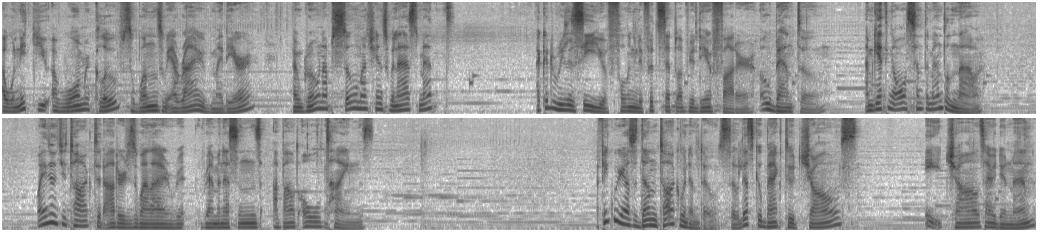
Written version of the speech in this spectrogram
I will knit you a warmer clothes once we arrive, my dear. I've grown up so much since we last met. I could really see you following the footsteps of your dear father. Oh, Banto. I'm getting all sentimental now. Why don't you talk to the others while I re reminiscence about old times? I think we're just done talking with them though, so let's go back to Charles. Hey Charles, how you doing man?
